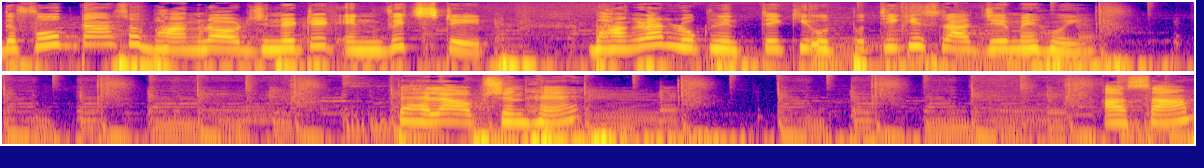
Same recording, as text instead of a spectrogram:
the folk dance of Bhangra originated in which state Bhangra लोक नृत्य की उत्पत्ति किस राज्य में हुई पहला ऑप्शन है आसाम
